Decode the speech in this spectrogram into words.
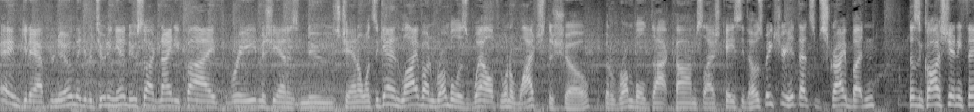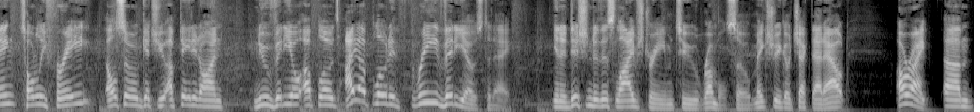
And good afternoon. Thank you for tuning in. Newstalk 95.3, Michiana's news channel. Once again, live on Rumble as well. If you want to watch the show, go to rumble.com slash Casey the host. Make sure you hit that subscribe button. Doesn't cost you anything. Totally free. Also gets you updated on new video uploads. I uploaded three videos today in addition to this live stream to Rumble. So make sure you go check that out. All right. Um,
